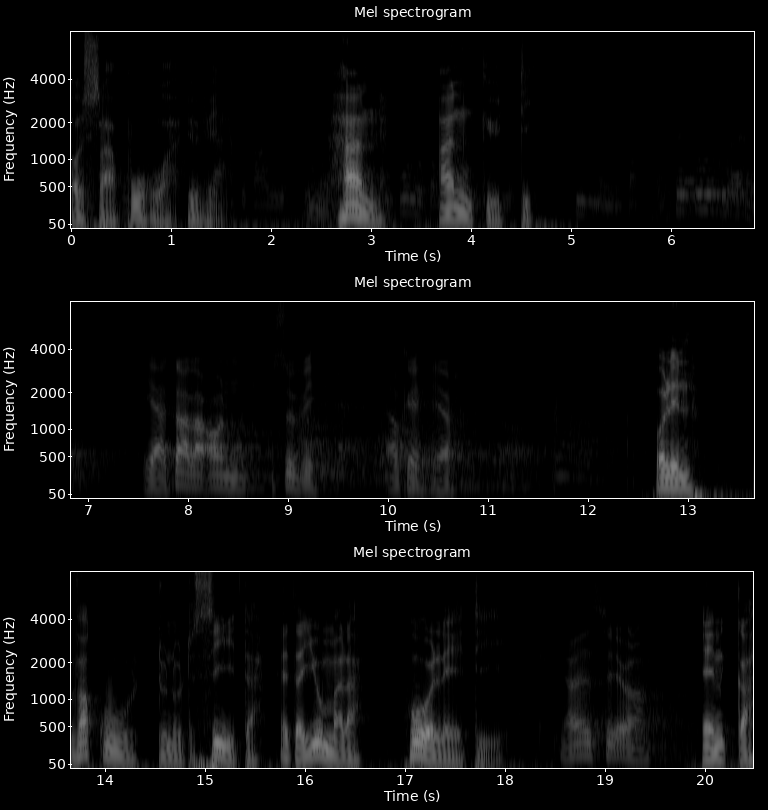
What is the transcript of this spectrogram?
osaa puhua hyvin. Hän ankytti. Ja täällä on syvi. Okei, okay, joo. Olin vakuuttunut siitä, että Jumala huolehtii. Enkä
